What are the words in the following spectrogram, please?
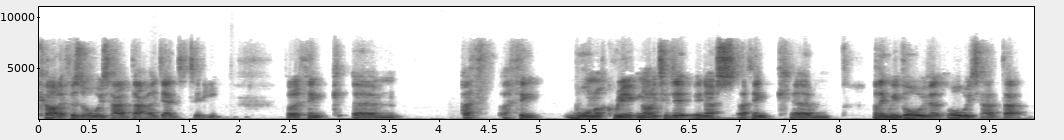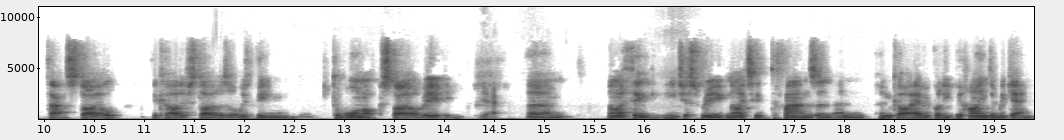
Cardiff has always had that identity, but I think um, I, th- I think Warnock reignited it in us. I think um, I think we've always always had that that style. The Cardiff style has always been the Warnock style, really. Yeah. Um, and I think he just reignited the fans and, and, and got everybody behind him again.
